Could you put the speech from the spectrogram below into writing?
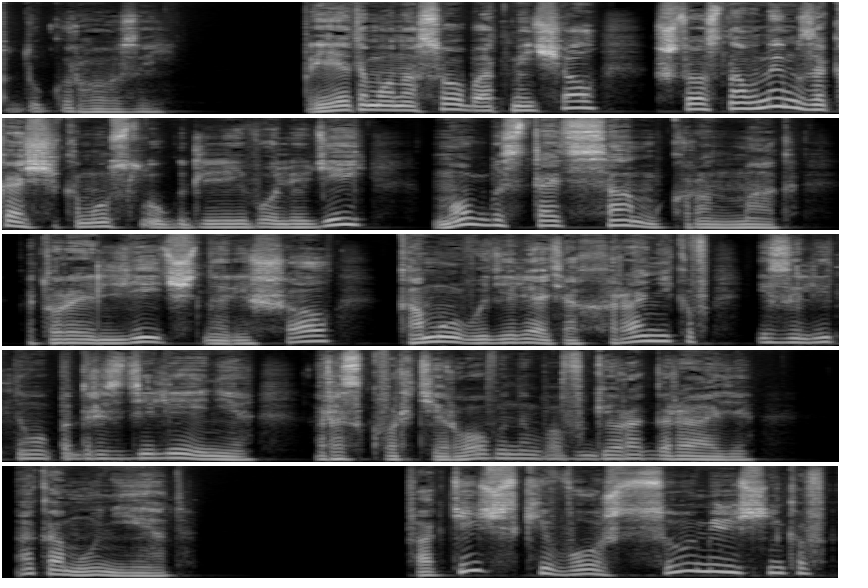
под угрозой. При этом он особо отмечал, что основным заказчиком услуг для его людей мог бы стать сам Кронмаг, который лично решал, кому выделять охранников из элитного подразделения, расквартированного в Гюрограде, а кому нет. Фактически вождь сумеречников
